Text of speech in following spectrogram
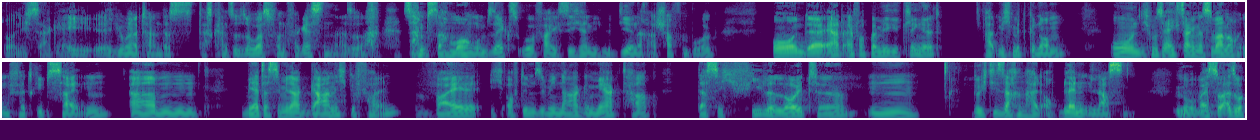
So, und ich sage, hey, Jonathan, das, das kannst du sowas von vergessen. Also Samstagmorgen um 6 Uhr fahre ich sicher nicht mit dir nach Aschaffenburg. Und äh, er hat einfach bei mir geklingelt, hat mich mitgenommen und ich muss ehrlich sagen, das war noch in Vertriebszeiten. Ähm, mir hat das Seminar gar nicht gefallen, weil ich auf dem Seminar gemerkt habe, dass sich viele Leute mh, hm, durch die Sachen halt auch blenden lassen. So, mhm. weißt du, also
